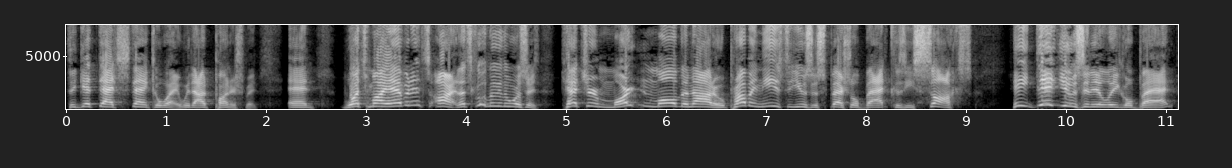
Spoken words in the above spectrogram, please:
to get that stank away without punishment. And what's my evidence? All right, let's go look at the World Series. Catcher Martin Maldonado, who probably needs to use a special bat because he sucks, he did use an illegal bat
